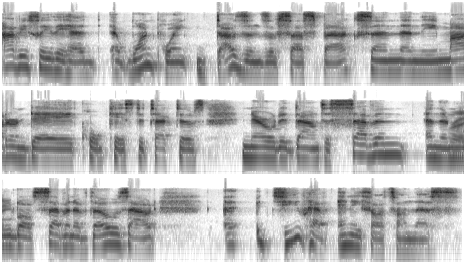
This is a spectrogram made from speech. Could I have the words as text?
obviously they had, at one point, dozens of suspects, and then the modern day cold case detectives narrowed it down to seven and then Right. ruled all seven of those out. Uh, do you have any thoughts on this?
